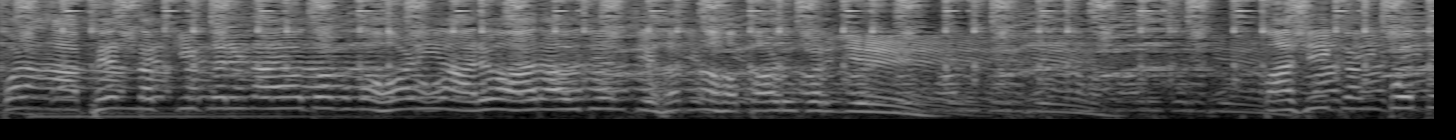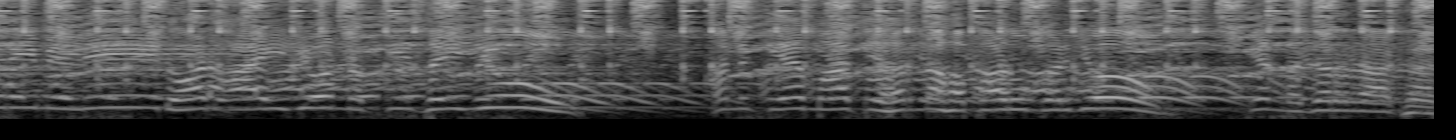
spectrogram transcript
પણ આ નક્કી કરીને આવ્યો તો મહોણી હાર્યો હાર આવજે ને ચેહરને હપાડું કરજે. પાછી કંકોત્રી મેલી દોડ આઈ ગયો, નક્કી થઈ ગયું. અને કે માં ચેહરને હપાડું કરજો, કે નજર રાખે.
